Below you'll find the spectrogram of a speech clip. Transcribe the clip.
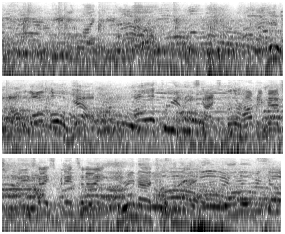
Continue beating like he has. Who, Outlaw? Oh, yeah. All three of these guys. Miller, how many matches have these guys been in tonight? Three matches tonight. Oh, Two and there we go.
